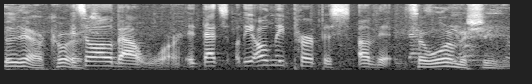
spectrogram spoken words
Uh, yeah, of course. It's all about war. It, that's the only purpose of it. It's a war machine.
